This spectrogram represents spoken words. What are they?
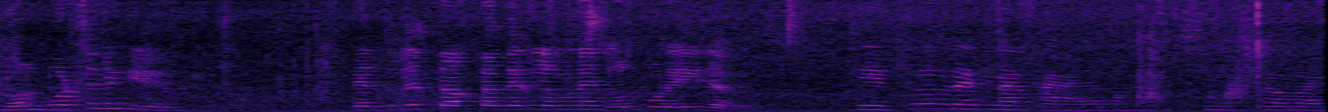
ঝোল পড়ছে নাকি? তেঁতুলের টকটা দেখলে মনে হয় ঝোল পড়েই যাবে। তেঁতুল দেখলে খায় না সবাই।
